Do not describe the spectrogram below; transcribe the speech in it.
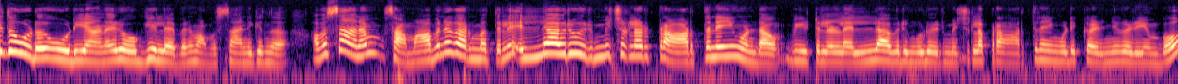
ഇതോടുകൂടിയാണ് രോഗിലേപനം അവസാനിക്കുന്നത്. അവസാനം സമാപന കർമ്മത്തിൽ എല്ലാവരും ഒരുമിച്ചുള്ള ഒരു പ്രാർത്ഥനയും ഉണ്ടാവും. വീട്ടിലുള്ള എല്ലാവരും കൂടി ഒരുമിച്ചുള്ള പ്രാർത്ഥനയും കൂടി കഴിഞ്ഞു കഴിയുമ്പോൾ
